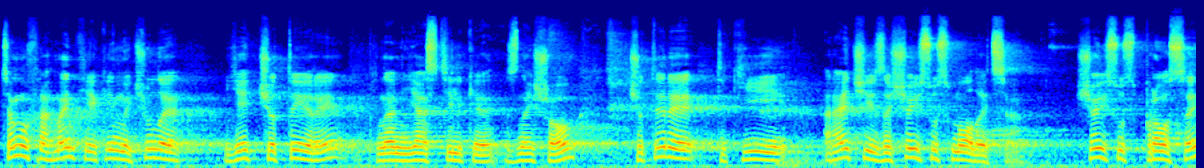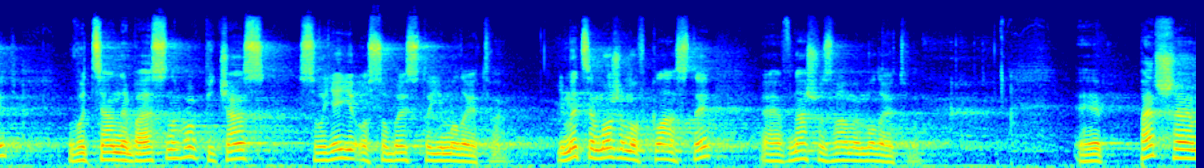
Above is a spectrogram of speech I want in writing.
В цьому фрагменті, який ми чули, є чотири, принаймні я стільки знайшов, чотири такі речі, за що Ісус молиться, що Ісус просить в Отця Небесного під час своєї особистої молитви. І ми це можемо вкласти е, в нашу з вами молитву. Е, Перше,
